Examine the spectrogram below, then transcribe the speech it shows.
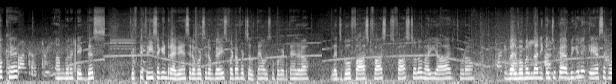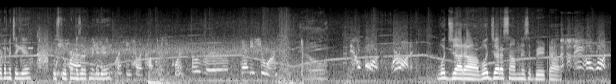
Okay Respond code 3. I'm gonna take this 53 second रह गए हैं सिर्फ़ और सिर्फ़ गाइस फटाफट चलते हैं और उसको पकड़ते हैं ज़रा let's go fast fast fast चलो भाई यार थोड़ा वेल वो बंदा निकल चुका है अभी के लिए एयर सपोर्ट हमें चाहिए उसके ऊपर नज़र रखने के लिए units Requesting helicopter support. Over. Sandy Shores. Eagle 4, we're on it. वो जा रहा वो जा रहा सामने से बेटा This is Eagle 1.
